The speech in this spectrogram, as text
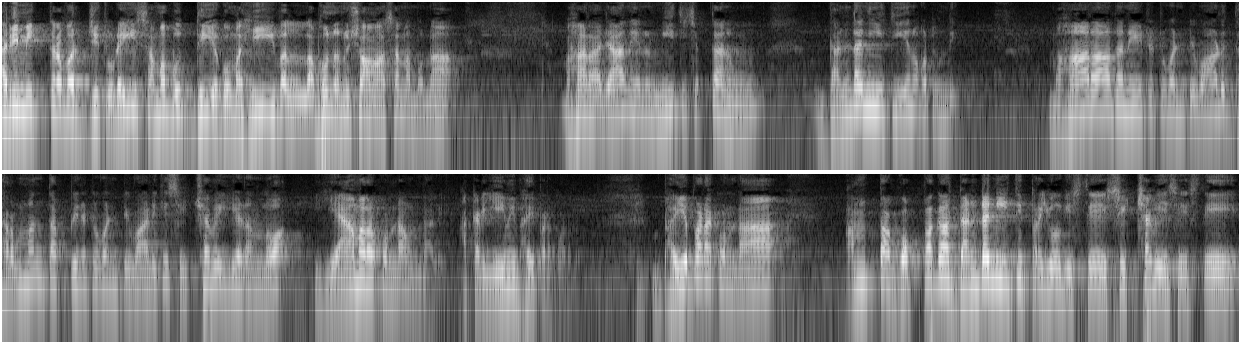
అరిమిత్రవర్జితుడై సమబుద్ధియగు మహీవల్లభుననుశాసనమున. మహారాజా నేను నీతి చెప్తాను. దండనీతి అని ఒకటి ఉంది. మహారాజనేటటువంటి వాడు ధర్మం తప్పినటువంటి వాడికి శిక్ష వెయ్యడంలో ఏమరకుండా ఉండాలి. అక్కడ ఏమీ భయపడకూడదు. భయపడకుండా అంత గొప్పగా దండనీతి ప్రయోగిస్తే శిక్ష వేసేస్తే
